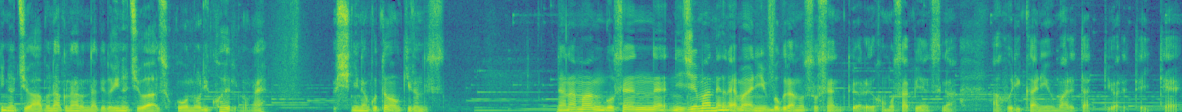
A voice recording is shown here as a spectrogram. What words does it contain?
命は危なくなるんだけど命はそこを乗り越えるのね。不思議なことが起きるんです。7万5千年20万年ぐらい前に僕らの祖先と言われるホモ・サピエンスがアフリカに生まれたって言われていて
